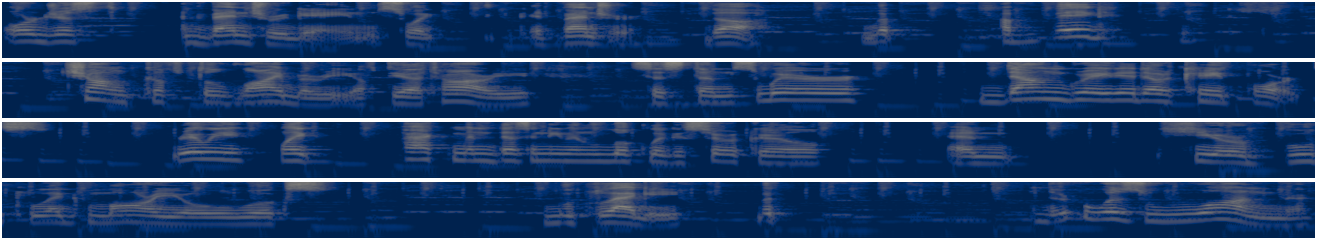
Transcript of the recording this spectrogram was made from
or just adventure games, like adventure, duh. But a big chunk of the library of the Atari systems were downgraded arcade ports. Really, like, Pac-Man doesn't even look like a circle, and here bootleg Mario looks bootleggy. But there was one,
